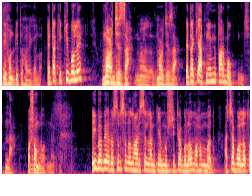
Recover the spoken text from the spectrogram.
দ্বিখণ্ডিত হয়ে গেল। এটাকে কি বলে? মজেজা। মজেজা। এটা কি আপনি আমি পারব? না অসম্ভব। এইভাবে রসুল সাল্লাহ সাল্লামকে মুশ্রিকরা বলো মোহাম্মদ আচ্ছা বলো তো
